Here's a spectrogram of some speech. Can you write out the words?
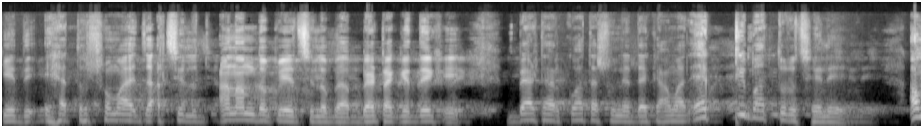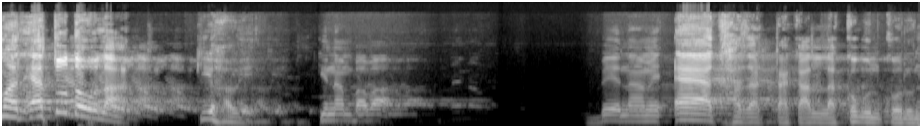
কেঁদে এত সময় যাচ্ছিল, আনন্দ পেয়েছিল বেটাকে দেখে। বেটার কথা শুনে দেখে, আমার একটি মাত্র ছেলে, আমার এত দৌলাত কি হবে? কি নাম বাবা? বেনামে এক হাজার টাকা আল্লাহ কবুল করুন,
